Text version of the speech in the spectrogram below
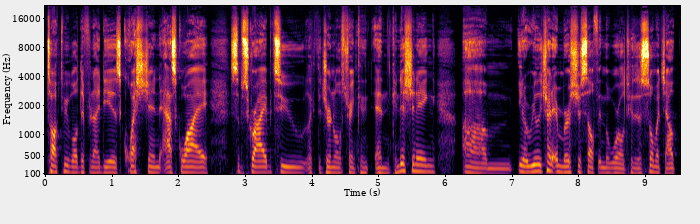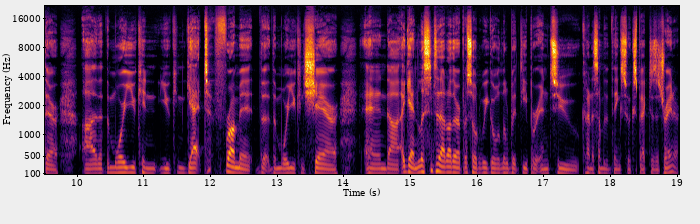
talk to people about different ideas question ask why subscribe to like the journal of strength and conditioning. Um, you know really try to immerse yourself in the world because there's so much out there uh, that the more you can you can get from it the, the more you can share. And uh, again listen to that other episode. We go a little bit deeper into kind of some of the things to expect as a trainer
